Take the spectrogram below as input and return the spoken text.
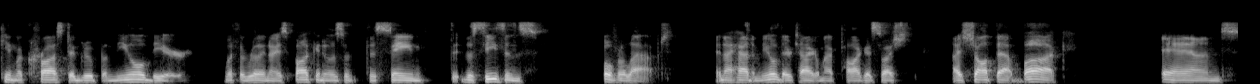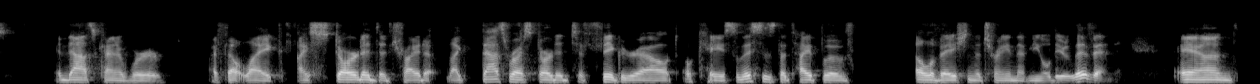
came across a group of mule deer with a really nice buck and it was the same the seasons overlapped and I had a mule deer tag in my pocket so I sh- I shot that buck and and that's kind of where I felt like I started to try to like that's where I started to figure out okay so this is the type of elevation the terrain that mule deer live in. And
